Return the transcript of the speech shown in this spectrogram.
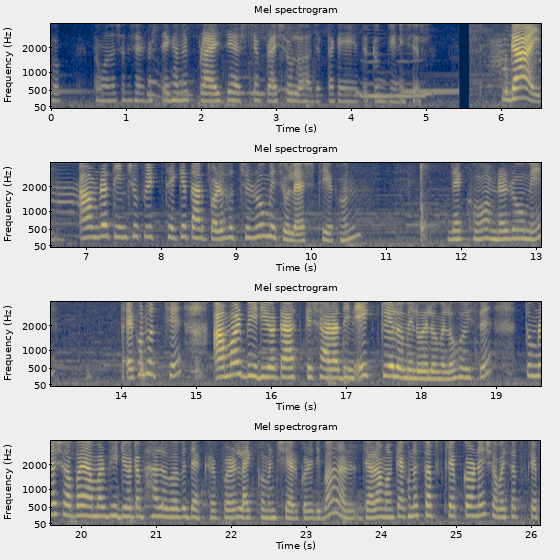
হোক, তোমাদের সাথে শেয়ার করছি। এখানে প্রাইসে আসছে প্রায় ষোলো হাজার টাকা এইটুক জিনিসের। গাইজ আমরা তিনশো ফিট থেকে তারপরে হচ্ছে রুমে চলে আসছি এখন। দেখো, আমরা রুমে এখন হচ্ছে আমার ভিডিওটা আজকে সারাদিন একটু এলোমেলো এলোমেলো হয়েছে তোমরা সবাই আমার ভিডিওটা ভালোভাবে দেখার পরে লাইক কমেন্ট শেয়ার করে দিবা। আর যারা আমাকে এখনও সাবস্ক্রাইব করে নাই, সবাই সাবস্ক্রাইব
